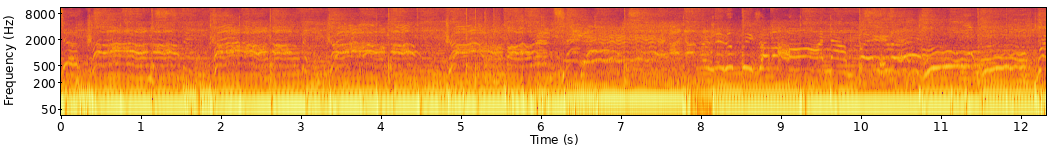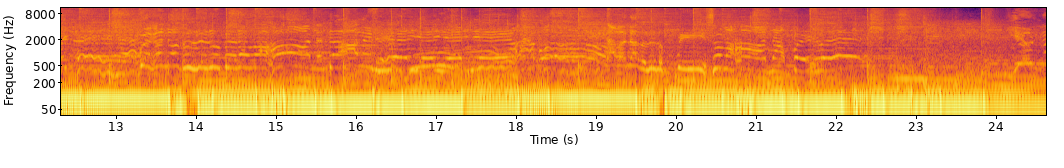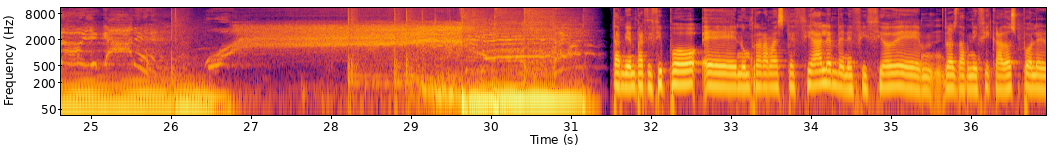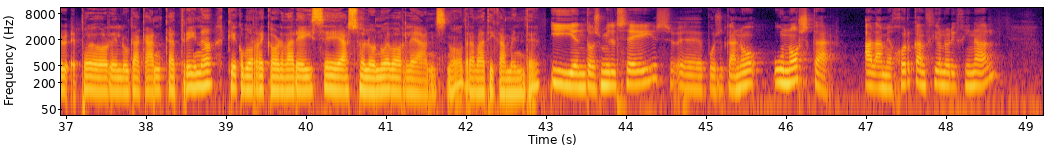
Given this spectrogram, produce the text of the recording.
También participó en un programa especial en beneficio de los damnificados por el, huracán Katrina, que como recordaréis asoló Nueva Orleans, ¿no? dramáticamente. Y en 2006 eh, pues ganó un Oscar a la mejor canción original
